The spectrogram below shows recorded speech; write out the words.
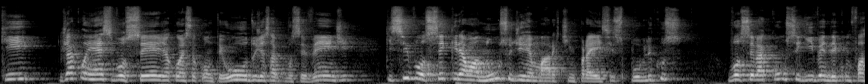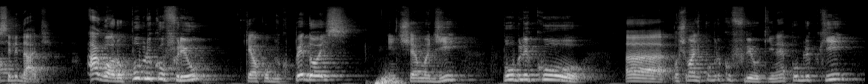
que já conhece você, já conhece o conteúdo, já sabe que você vende, que se você criar um anúncio de remarketing para esses públicos, você vai conseguir vender com facilidade. Agora, o público frio, que é o público P2, a gente chama de público. Uh, vou chamar de público frio aqui, né? Público que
